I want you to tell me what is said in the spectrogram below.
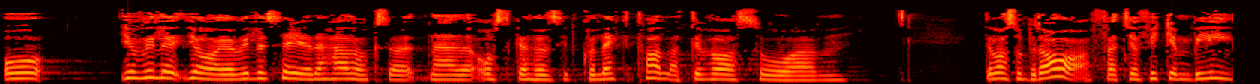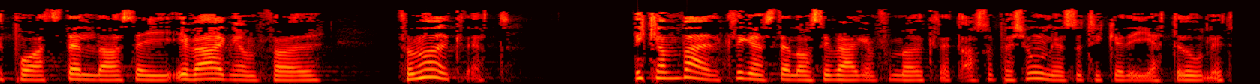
Och jag ville, ja, jag ville säga det här också när Oskar höll sitt kollekttal, att det var så um, det var så bra, för att jag fick en bild på att ställa sig i vägen för, för mörkret. Vi kan verkligen ställa oss i vägen för mörkret. Alltså personligen så tycker jag det är jätteroligt.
